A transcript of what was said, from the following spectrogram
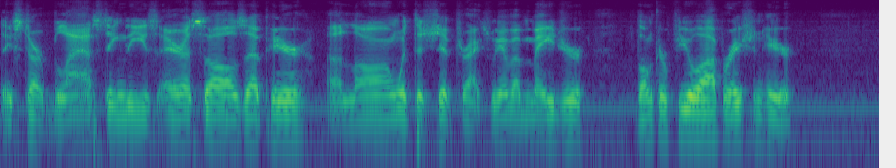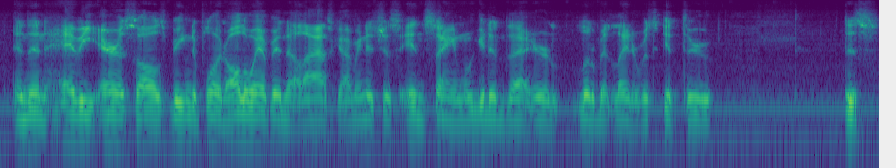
they start blasting these aerosols up here along with the ship tracks. We have a major bunker fuel operation here, and then heavy aerosols being deployed all the way up into Alaska. I mean, it's just insane. We'll get into that here a little bit later. Let's get through this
